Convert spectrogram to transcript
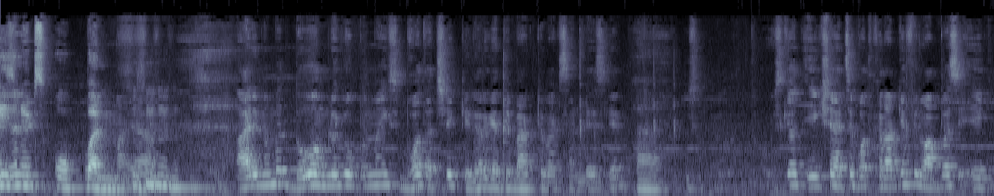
reason it's open I remember दो हम लोग के ओपन माइक्स बहुत अच्छे किलर गए थे बैक टू बैक संडेस के। हाँ। उसके बाद एक शायद से बहुत खराब गया फिर वापस एक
